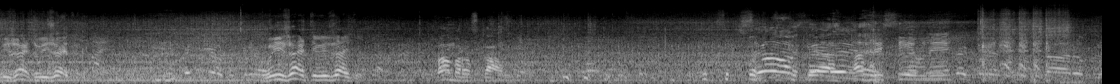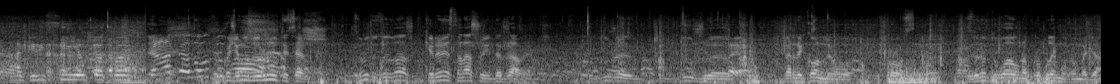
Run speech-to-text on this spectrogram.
Виїжджайте, виїжджайте. Виїжджайте, виїжджайте. Вам розказую. Агресивний. Агресив какой. Хочемо звернутися, звернутися до нас керівництва нашої держави. Дуже дуже переконливо просимо звернути увагу на проблему громадян,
